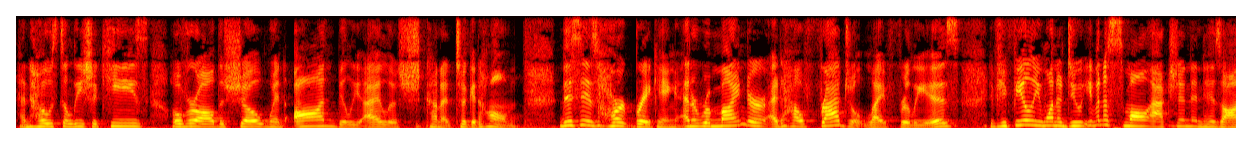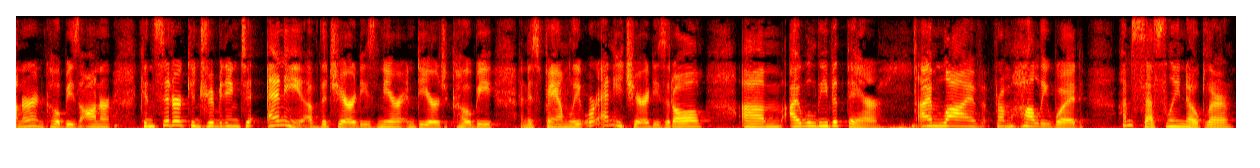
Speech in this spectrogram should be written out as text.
and host Alicia Keys. Overall, the show went on. Billie Eilish kind of took it home. This is heartbreaking and a reminder at how fragile life really is. If you feel you want to do even a small action in his honor and Kobe's honor, consider contributing to any of the charities near and dear to Kobe and his family or any charities at all. Um, I will leave it there. I'm live from Hollywood. I'm Cecily Nobler.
